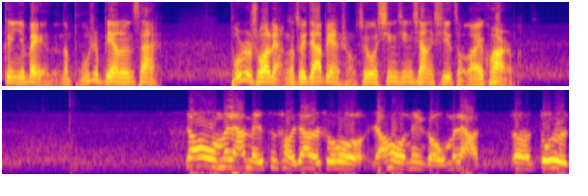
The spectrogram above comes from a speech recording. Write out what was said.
跟一辈子，那不是辩论赛，不是说两个最佳辩手最后惺惺相惜走到一块儿了。然后我们俩每次吵架的时候，然后那个我们俩呃都是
